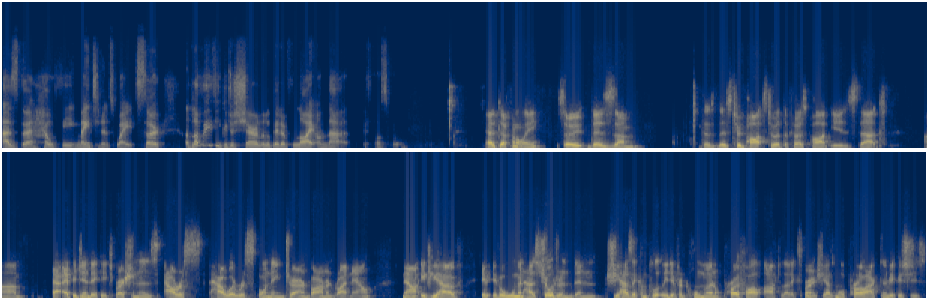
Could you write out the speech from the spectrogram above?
as the healthy maintenance weight. So I'd love it if you could just share a little bit of light on that, if possible. Yeah, definitely. So there's um, there's there's two parts to it. The first part is that um, our epigenetic expression is our how we're responding to our environment right now. Now, if you have if, if a woman has children, then she has a completely different hormonal profile after that experience. She has more prolactin because she's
